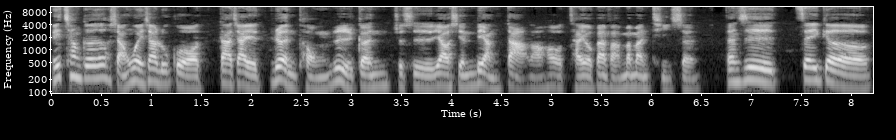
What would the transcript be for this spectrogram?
诶，唱歌想问一下，如果大家也认同日更，就是要先量大，然后才有办法慢慢提升。但是这个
